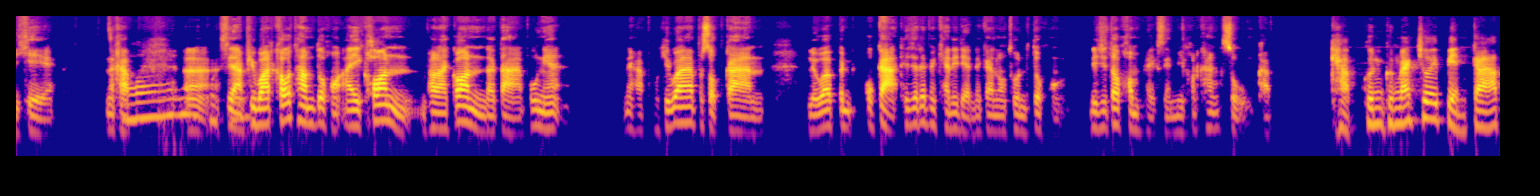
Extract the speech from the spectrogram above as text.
MBK นะครับอ๋ออ่าโอเคสยามพิวัตรเขาทำตัวของไอคอนพารากอนต่างๆ พวกเนี้ยนะครับผมคิดว่าประสบการณ์ หรือว่าเป็นโอกาสที่จะได้เป็นแคนดิเดตในการลงทุนในตัวของดิจิ t a ลคอมเพล็กซ์เนี่ยมีค่อนข้างสูงครับ ครับ คุณคุณแม็กช่วยเปลี่ยนกราฟ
